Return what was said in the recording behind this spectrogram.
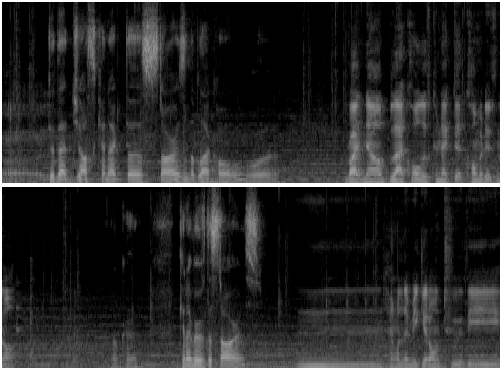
Uh, Did that just connect the stars and the black hole, or? right now, black hole is connected, comet is not. Okay. Can I move the stars? Mm, hang on, let me get onto the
